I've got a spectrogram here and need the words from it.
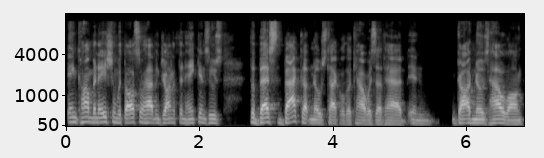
in combination with also having Jonathan Hankins, who's the best backup nose tackle the Cowboys have had in God knows how long.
